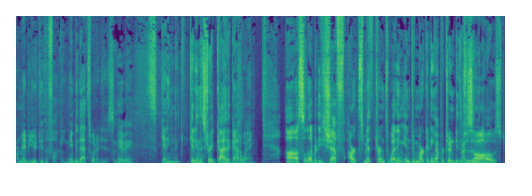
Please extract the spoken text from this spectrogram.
or maybe you do the fucking. Maybe that's what it is. Maybe. It's getting the getting the straight guy that got away. Uh, celebrity chef Art Smith turns wedding into marketing opportunity. This I is in the post.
